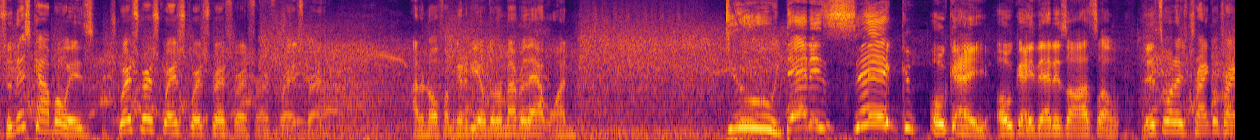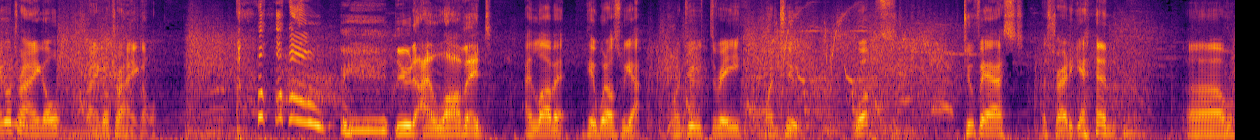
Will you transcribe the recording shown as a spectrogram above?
so this combo is square, square, square, square, square, square, square, square, square. I don't know if I'm gonna be able to remember that one. Dude, that is sick! Okay, okay, that is awesome. This one is triangle, triangle, triangle, triangle, triangle. Dude, I love it. I love it. Okay, what else we got? One, two, three, one, two. Whoops. Too fast. Let's try it again. Um,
